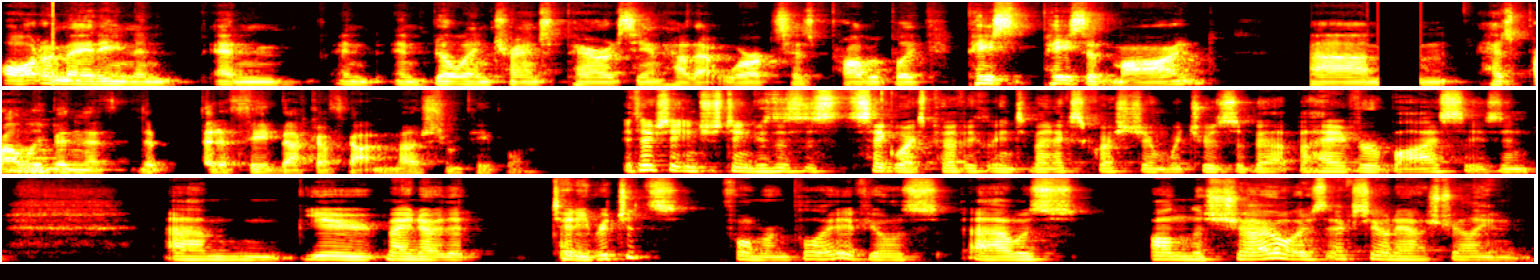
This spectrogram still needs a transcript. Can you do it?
automating and and and and building transparency and how that works has probably peace peace of mind. Um, has probably mm. been the, the bit of feedback I've gotten most from people. It's actually interesting because this is, segues perfectly into my next question, which was about behavioral biases. And um, you may know that Teddy Richards, former employee of yours, uh, was on the show, or was actually on our Australian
